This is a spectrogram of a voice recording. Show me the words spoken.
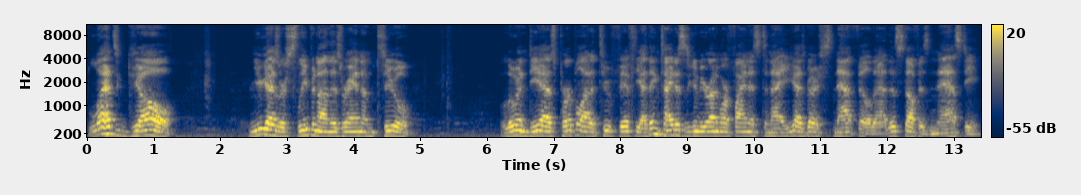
Let's go. You guys are sleeping on this random too. Lewin Diaz, purple out of 250. I think Titus is going to be running more finest tonight. You guys better snap fill that. This stuff is nasty.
